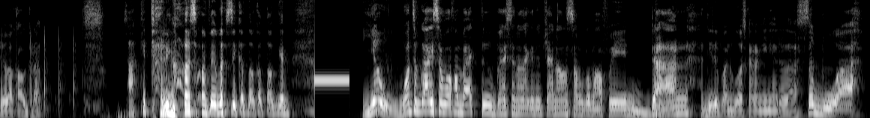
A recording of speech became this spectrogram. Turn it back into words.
dia bakal gerak. Sakit jari gue sampai masih ketok-ketokin. Yo, what's up guys? Welcome back to Best in Tech YouTube channel sama gue Malvin. Dan di depan gue sekarang ini adalah sebuah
